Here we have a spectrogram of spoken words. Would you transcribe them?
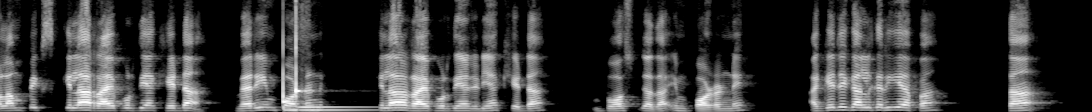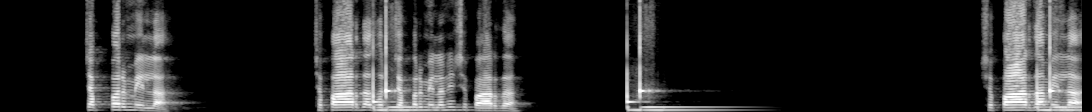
올림픽ਸ ਕਿਲਾ ਰਾਏਪੁਰ ਦੀਆਂ ਖੇਡਾਂ ਵੈਰੀ ਇੰਪੋਰਟੈਂਟ ਕਿਲਾ ਰਾਏਪੁਰ ਦੀਆਂ ਜਿਹੜੀਆਂ ਖੇਡਾਂ, ਬਹੁਤ ਜ਼ਿਆਦਾ ਇੰਪੋਰਟੈਂਟ ਨੇ। ਅੱਗੇ ਜੇ ਗੱਲ ਕਰੀਏ ਆਪਾਂ, ਤਾਂ ਚੱਪਰ ਮੇਲਾ, ਛਪਾਰ ਦਾ ਸੋ ਚੱਪਰ ਮੇਲਾ ਨਹੀਂ, ਛਪਾਰ ਦਾ। ਛਪਾਰ ਦਾ ਮੇਲਾ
